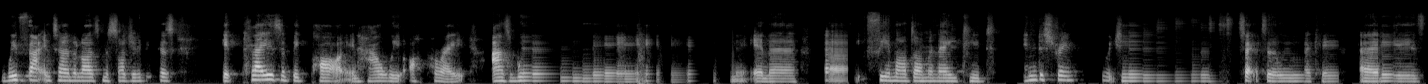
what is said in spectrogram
with that internalized misogyny because it plays a big part in how we operate as women in a, a female dominated industry which is the sector that we work in, uh, is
